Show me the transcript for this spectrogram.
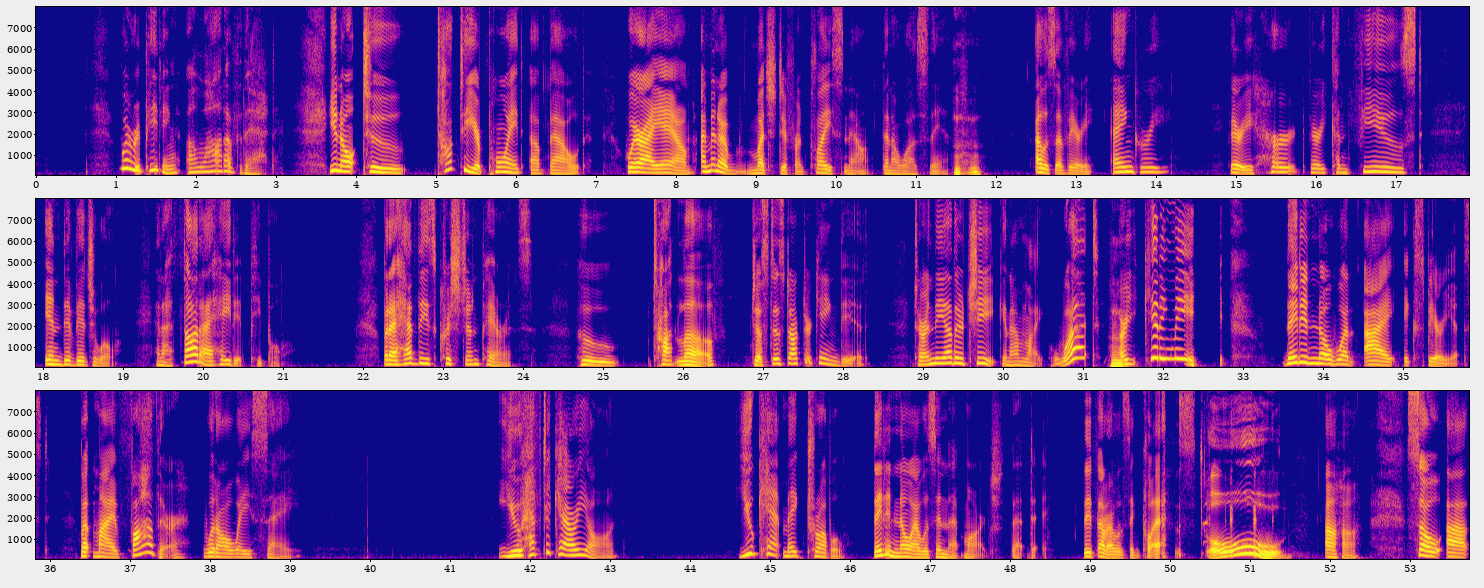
We're repeating a lot of that. You know, to talk to your point about where I am, I'm in a much different place now than I was then. Mhm. I was a very angry, very hurt, very confused individual. And I thought I hated people. But I had these Christian parents who taught love, just as Dr. King did. Turn the other cheek. And I'm like, what? Hmm. Are you kidding me? They didn't know what I experienced. But my father would always say, you have to carry on. You can't make trouble. They didn't know I was in that march that day. They thought I was in class. Oh, Uh huh. So, uh,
